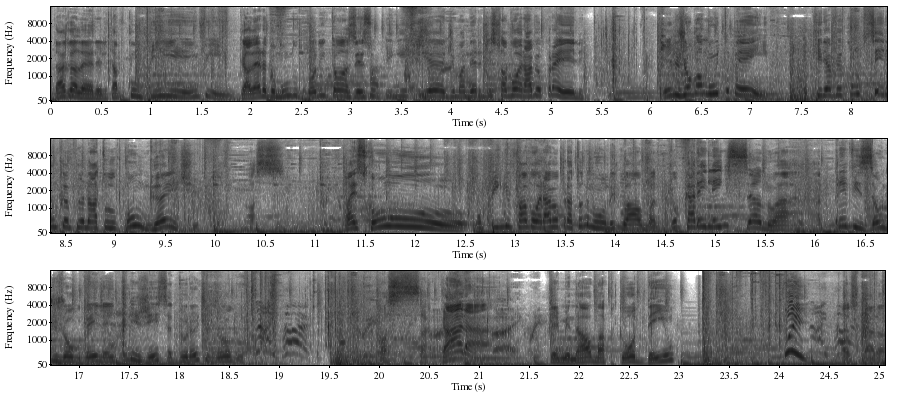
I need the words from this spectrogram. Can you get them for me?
tá, galera? Ele tava com ping, enfim, galera do mundo todo, então às vezes o ping ia de maneira desfavorável pra ele. E ele jogou muito bem. Eu queria ver como seria um campeonato com o Gantt. Nossa. Mas com o, o ping favorável pra todo mundo, igual, mano. Porque o cara, ele é insano. A, a previsão de jogo dele, a inteligência durante o jogo. Nossa, cara! Terminal, mapa que eu odeio. Ui! Olha os caras.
